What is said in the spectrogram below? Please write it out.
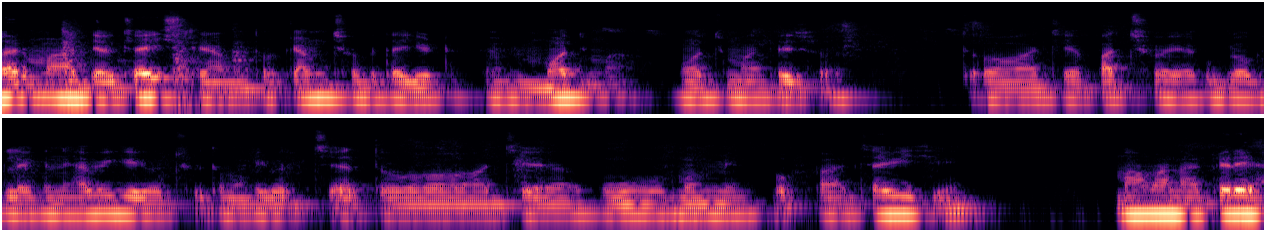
હર મહાદેવ જય શ્રી રામ તો કેમ છો બધા યુટ્યુબ મોજમાં મોજમાં દેશો તો આજે પાછો એક બ્લોગ લઈને આવી ગયો છું તમારી વચ્ચે. તો આજે હું, મમ્મી, પપ્પા જઈ છીએ. મામાના ઘરે.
